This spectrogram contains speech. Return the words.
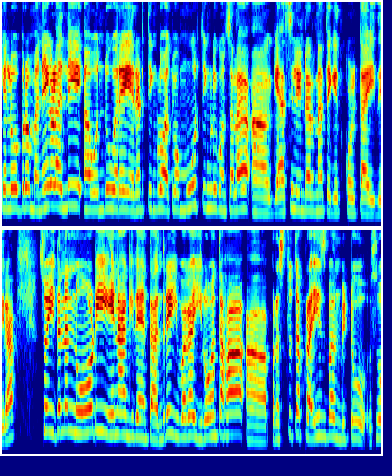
ಕೆಲವೊಬ್ಬರು ಮನೆಗಳಲ್ಲಿ ಒಂದೂವರೆ, ಎರಡು ತಿಂಗಳು ಅಥವಾ ಮೂರು ತಿಂಗಳಿಗೊಂದ್ಸಲ ಗ್ಯಾಸ್ ಗ್ಯಾಸ್ ಸಿಲಿಂಡರ್ನ ತೆಗೆದುಕೊಳ್ತಾ ಇದ್ದೀರಾ? ಸೊ ಇದನ್ನು ನೋಡಿ ಏನಾಗಿದೆ ಅಂತ ಅಂದರೆ, ಇವಾಗ ಇರುವಂತಹ ಪ್ರಸ್ತುತ ಪ್ರೈಸ್ ಬಂದ್ಬಿಟ್ಟು ಸೊ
